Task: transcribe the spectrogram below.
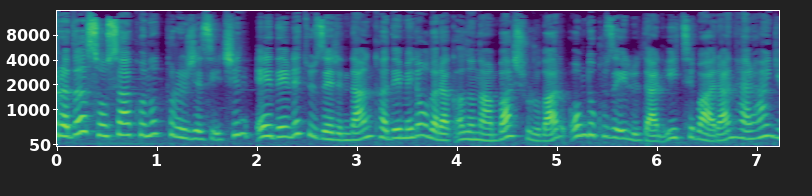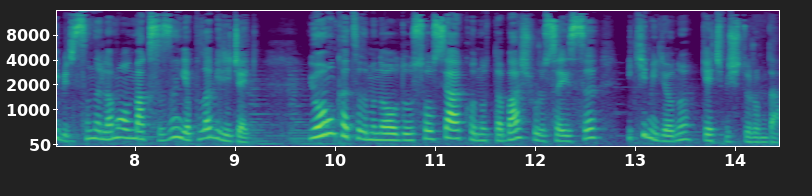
Arada sosyal konut projesi için E-Devlet üzerinden kademeli olarak alınan başvurular 19 Eylül'den itibaren herhangi bir sınırlama olmaksızın yapılabilecek. Yoğun katılımın olduğu sosyal konutta başvuru sayısı 2 milyonu geçmiş durumda.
